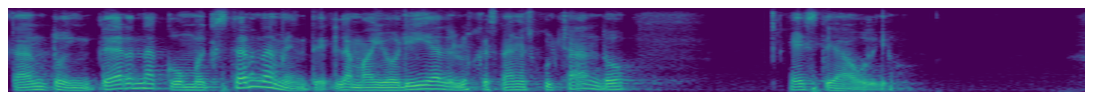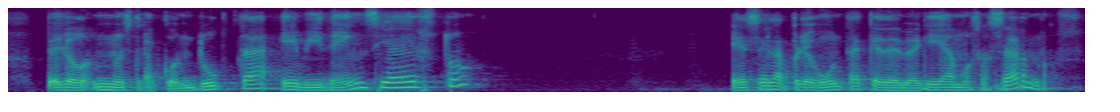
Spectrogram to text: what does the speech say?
tanto interna como externamente, la mayoría de los que están escuchando este audio. Pero ¿nuestra conducta evidencia esto? Esa es la pregunta que deberíamos hacernos.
